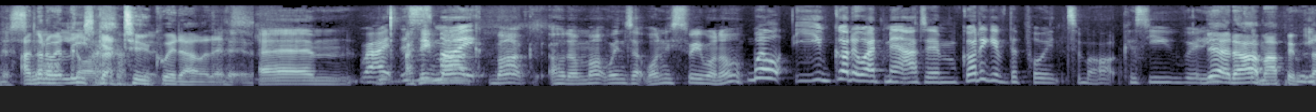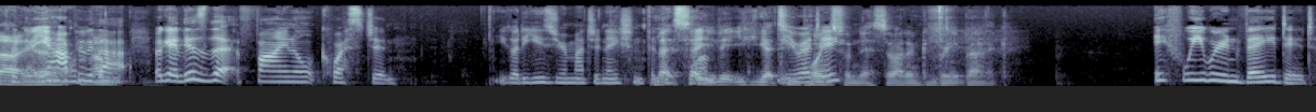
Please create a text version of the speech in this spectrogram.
left. I'm going to at least get two quid out of this. Um, Right, I think is Mark, my- Mark, hold on, Mark wins that one. He's 3 1 up. Well, you've got to admit, Adam, got to give the point to Mark because you really. Yeah, no, I'm happy with you that, couldn't- yeah. You're happy with I'm- that? Okay, this is the final question. You got to use your imagination for this. Let's say one. that you can get two points from this so Adam can bring it back. If we were invaded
